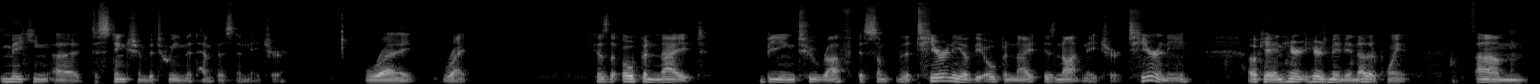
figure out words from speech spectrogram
making a distinction between the tempest and nature. Right, right. Because the open night being too rough is some the tyranny of the open night is not nature. Tyranny. Okay, and here here's maybe another point. Um,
